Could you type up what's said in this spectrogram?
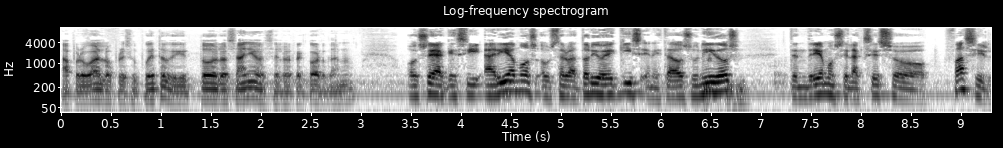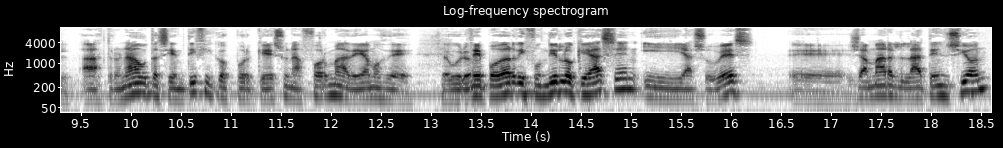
aprobar los presupuestos que todos los años se los recordan. ¿no? O sea que si haríamos Observatorio X en Estados Unidos, tendríamos el acceso fácil a astronautas, científicos, porque es una forma, digamos, de, de poder difundir lo que hacen y a su vez eh, llamar la atención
